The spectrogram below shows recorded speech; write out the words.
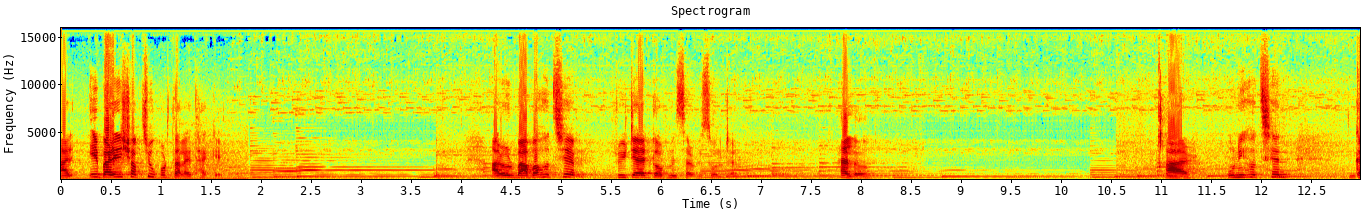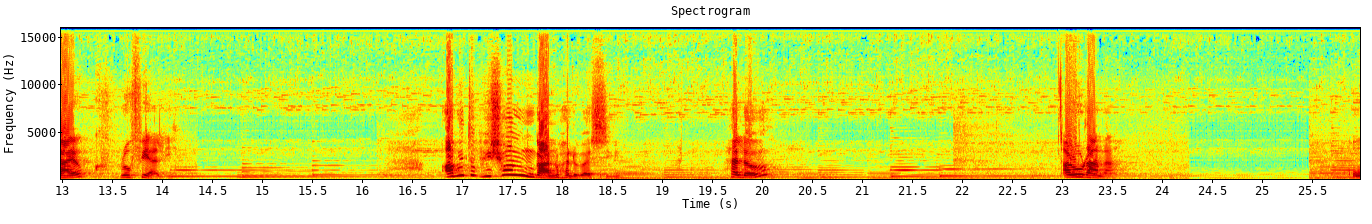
আর এ বাড়ির সবচেয়ে উপরতলায় থাকে। আর ওর বাবা হচ্ছে retired government service holder hello আর উনি হচ্ছেন গায়ক রফি আলী। আমি তো ভীষণ গান ভালোবাসি। হ্যালো আর ও রানা। ও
